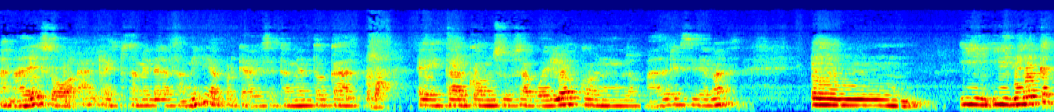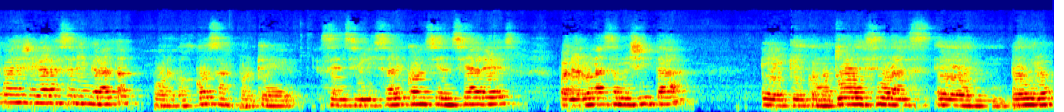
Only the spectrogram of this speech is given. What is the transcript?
a madres o al resto también de la familia, porque a veces también toca eh, estar con sus abuelos, con los padres y demás. Em, y, digo que puede llegar a ser ingrata por dos cosas, porque sensibilizar y concienciar es poner una semillita eh, que, como tú decías, em, Pedro,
